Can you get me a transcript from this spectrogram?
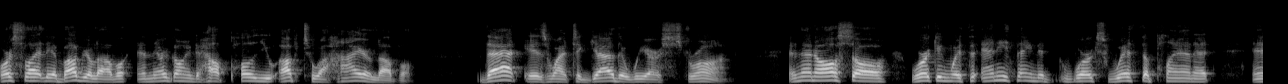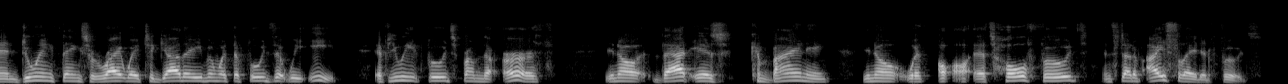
or slightly above your level, and they're going to help pull you up to a higher level. That is why together we are strong. And then also working with anything that works with the planet and doing things the right way together, even with the foods that we eat. If you eat foods from the earth, you know, that is combining you know, with it's whole foods instead of isolated foods.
